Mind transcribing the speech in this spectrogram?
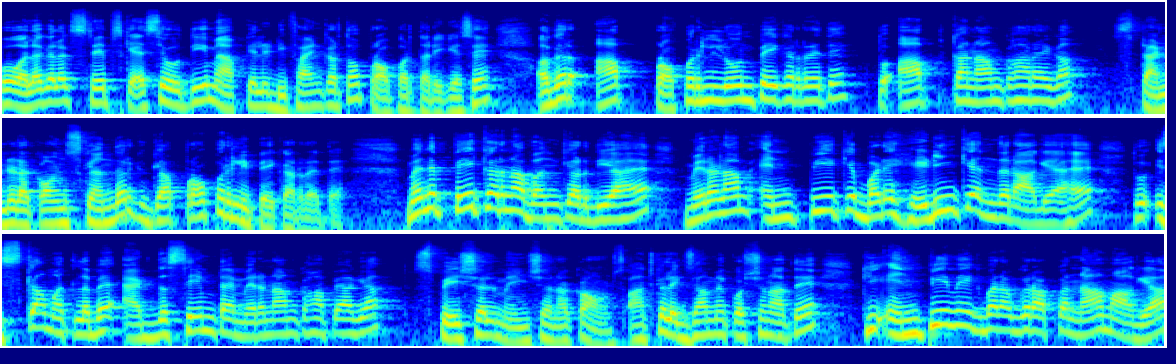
वो अलग अलग स्टेप्स कैसे होती है, मैं आपके लिए डिफाइन करता हूँ प्रॉपर तरीके से. अगर आप प्रॉपरली लोन पे कर रहे थे तो आपका नाम कहाँ रहेगा? स्टैंडर्ड अकाउंट्स के अंदर, क्योंकि आप प्रॉपरली पे कर रहे थे। मैंने पे करना बंद कर दिया है। मेरा नाम एनपीए के बड़े हेडिंग के अंदर आ गया है। तो इसका मतलब है एट द सेम टाइम मेरा नाम कहाँ पे आ गया? स्पेशल मेंशन अकाउंट्स आजकल एग्ज़ाम में क्वेश्चन आते हैं कि एनपीए में एक बार अगर आपका नाम आ गया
